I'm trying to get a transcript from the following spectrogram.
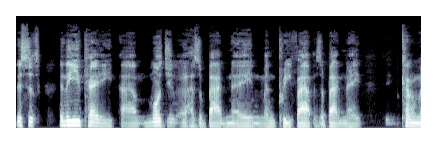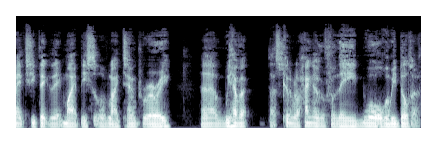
this is in the UK, um, modular has a bad name and prefab has a bad name. It kind of makes you think that it might be sort of like temporary. Uh, we have a, that's kind of a hangover from the war where we built a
